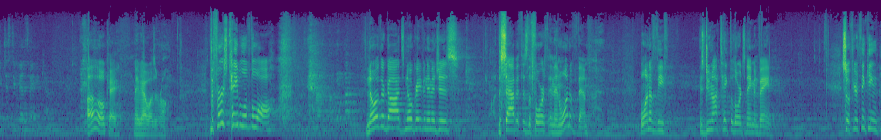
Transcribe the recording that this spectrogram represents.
It just depends count. Oh, okay. Maybe I wasn't wrong. The first table of the law no other gods, no graven images. The Sabbath is the fourth, and then one of them, one of the, is do not take the Lord's name in vain. So if you're thinking,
